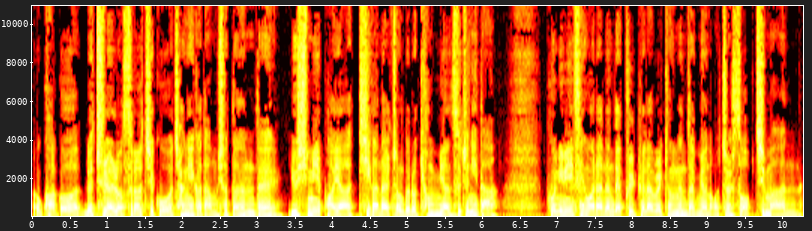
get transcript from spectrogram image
어, 과거 뇌출혈로 쓰러지고 장애가 남으셨다는데 유심히 봐야 티가 날 정도로 경미한 수준이다. 본인이 생활하는데 불편함을 겪는다면 어쩔 수 없지만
